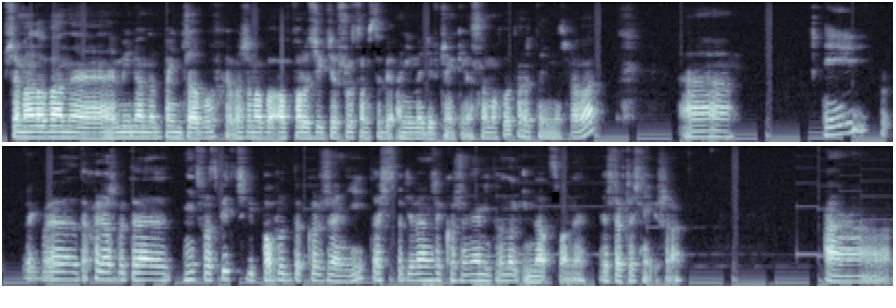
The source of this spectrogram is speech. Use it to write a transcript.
przemalowane milionem paintjobów, chyba że mowa o Forzie, gdzie wrzucam sobie anime dziewczynki na samochód, ale to inna sprawa. I jakby to chociażby te Need for Speed, czyli powrót do korzeni, też się spodziewałem, że korzeniami to będą inne odsłony, jeszcze wcześniejsze. A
